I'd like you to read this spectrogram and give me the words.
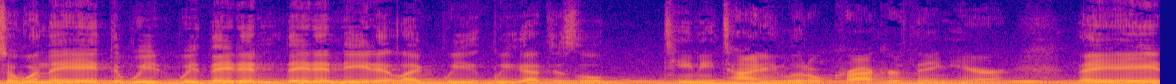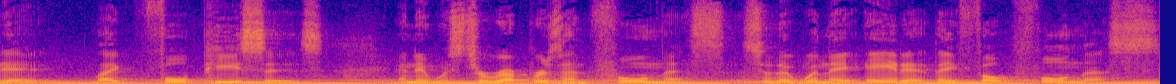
So when they ate the, we, we, they, didn't, they didn't eat it like we, we got this little teeny tiny little cracker thing here. They ate it like full pieces. And it was to represent fullness, so that when they ate it, they felt fullness,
